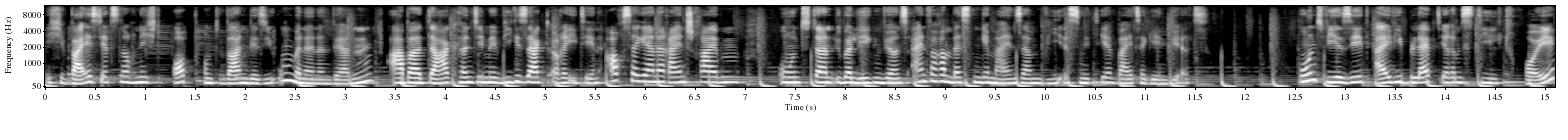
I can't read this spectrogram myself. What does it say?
Ich weiß jetzt noch nicht, ob und wann wir sie umbenennen werden, aber da könnt ihr mir wie gesagt eure Ideen auch sehr gerne reinschreiben und dann überlegen wir uns einfach am besten gemeinsam, wie es mit ihr weitergehen wird. Und wie ihr seht, Ivy bleibt ihrem Stil treu.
